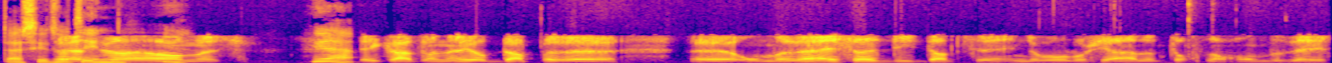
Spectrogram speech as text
daar zit wat in. Wilhelmus. Ja. Ik had een heel dappere eh, onderwijzer die dat eh, in de oorlogsjaren toch nog onderwees.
